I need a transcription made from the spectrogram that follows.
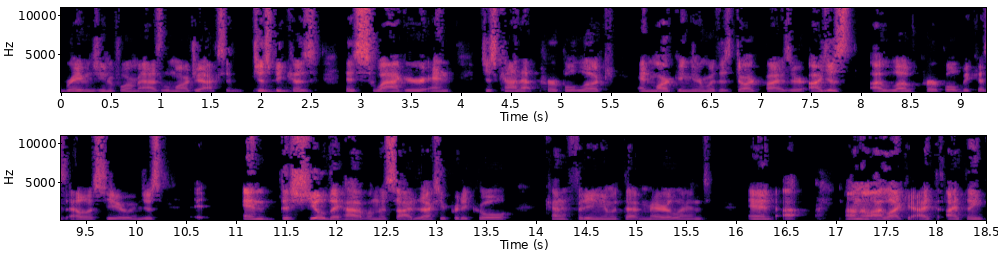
Ravens uniform as Lamar Jackson, just mm-hmm. because his swagger and just kind of that purple look and Mark Ingram with his dark visor. I just I love purple because LSU and just and the shield they have on the side is actually pretty cool, kind of fitting in with that Maryland. And I, I don't know, I like it. I I think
